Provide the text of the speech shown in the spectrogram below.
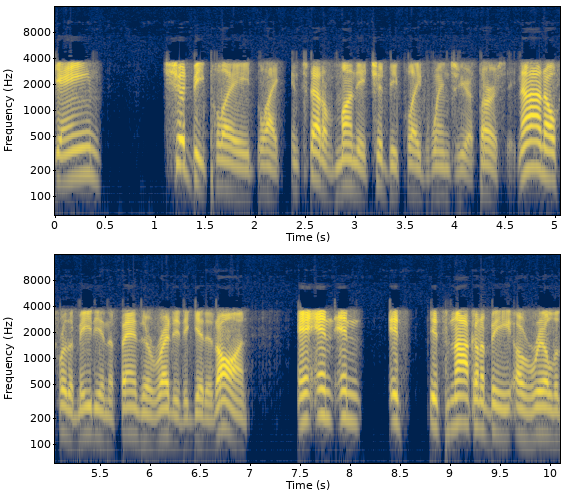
game should be played like instead of Monday, it should be played Wednesday or Thursday. Now I know for the media and the fans are ready to get it on, and and, and it's it's not going to be a real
